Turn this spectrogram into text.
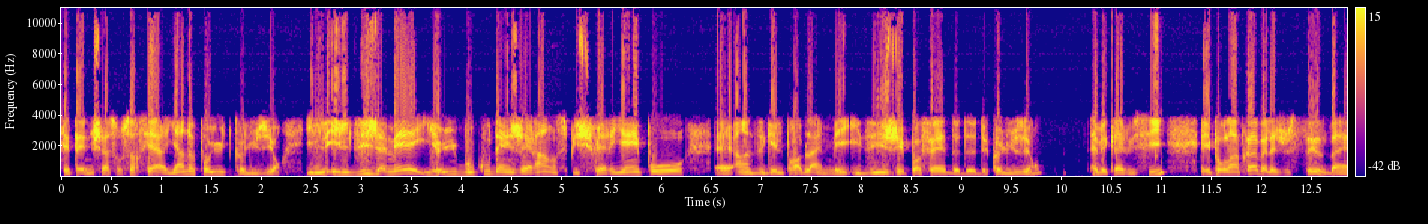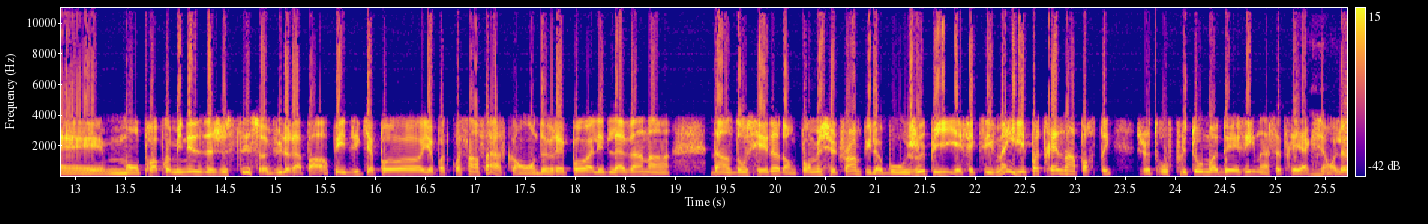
c'était une chasse aux sorcières. Il n'y en a pas eu de collusion. Il, il dit jamais, il y a eu beaucoup d'ingérence, puis je fais rien pour euh, endiguer le problème. Mais il dit, j'ai pas fait de, de, de collusion avec la Russie. Et pour l'entrave à la justice, ben mon propre ministre de la Justice a vu le rapport et il dit qu'il n'y a pas il y a pas de quoi s'en faire, qu'on ne devrait pas aller de l'avant dans, dans ce dossier-là. Donc pour M. Trump, il a beau jeu, puis effectivement, il n'est pas très emporté. Je le trouve plutôt modéré dans cette réaction-là.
